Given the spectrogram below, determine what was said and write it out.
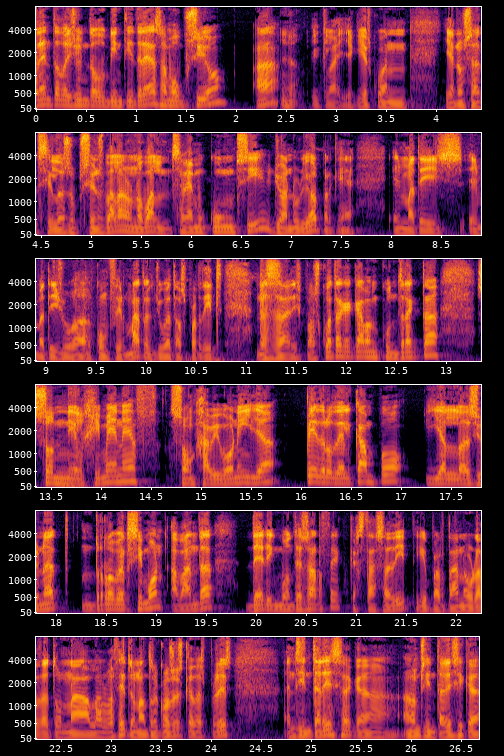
30 de juny del 23 amb opció a... Ja. I clar, i aquí és quan ja no saps si les opcions valen o no valen. Sabem que un sí, Joan Oriol, perquè ell mateix, ell mateix ho ha confirmat, han jugat els partits necessaris. Però els quatre que acaben contracte són Nil Jiménez, són Javi Bonilla, Pedro del Campo i el lesionat Robert Simón, a banda d'Eric Montesarce, que està cedit i per tant haurà de tornar a l'Albacete. Una altra cosa és que després ens interessa que, ens interessi que,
